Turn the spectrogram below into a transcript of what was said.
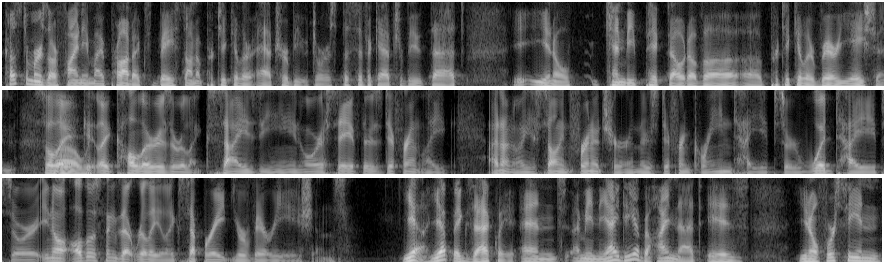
customers are finding my products based on a particular attribute or a specific attribute that you know can be picked out of a, a particular variation. So like uh, with, like colors or like sizing or say if there's different like I don't know, you're selling furniture and there's different grain types or wood types or you know all those things that really like separate your variations. Yeah, yep, exactly. And I mean the idea behind that is you know if we're seeing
